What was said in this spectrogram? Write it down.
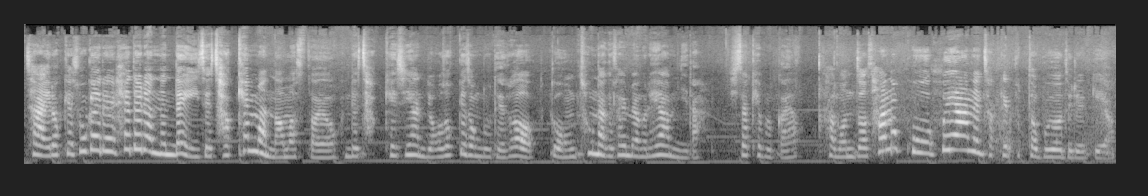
자 이렇게 소개를 해드렸는데 이제 자켓만 남았어요. 근데 자켓이 한 6개 정도 돼서 또 엄청나게 설명을 해야 합니다. 시작해볼까요? 자, 먼저 사놓고 후회하는 자켓부터 보여드릴게요.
